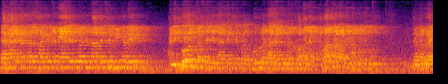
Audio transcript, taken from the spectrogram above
त्या कार्यकर्त्याला सांगितलं तयारी तुला जिल्हाध्यक्ष मी करेल आणि दोन वर्ष जिल्हाध्यक्ष पद पूर्ण झाल्यानंतर स्वतःच्या पदाचा राजीनामा देऊन जगनराय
